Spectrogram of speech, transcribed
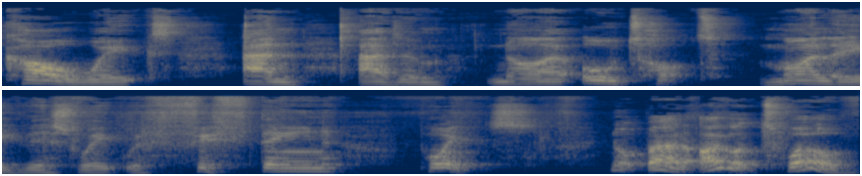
Carl Weeks, and Adam Nye, all topped my league this week with 15 points. Not bad, I got 12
